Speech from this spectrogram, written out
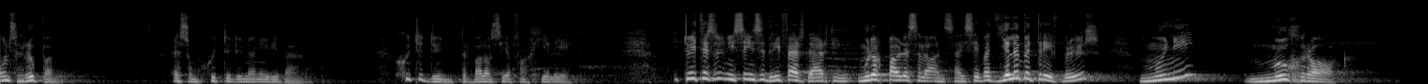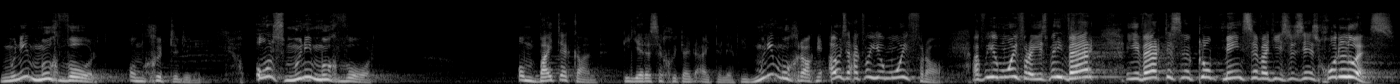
Ons roeping is om goed te doen aan hierdie wêreld. Goed te doen terwyl ons die evangelie het. 2 Tessalonisense 3 vers 13 moedig Paulus hulle aan. Hy sê wat julle betref broers, moenie moeg raak. Moenie moeg word om goed te doen nie. Ons moenie moeg word om buitekant die Here se goedheid uit te leef nie. Moenie moeg raak nie. Ouens, ek wil jou mooi vra. Ek wil jou mooi vra. Jy's by die werk en jy werk tussen 'n klomp mense wat jy so sê is goddeloos.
